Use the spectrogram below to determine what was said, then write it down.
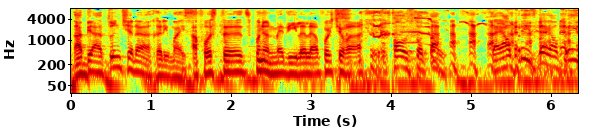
Abia atunci era Hălimais. A fost, uh, îți spun eu, în mediile alea, a fost ceva... Pauz total. Dar i-au prins, băi, i-au prins.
